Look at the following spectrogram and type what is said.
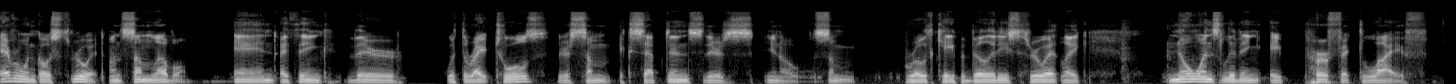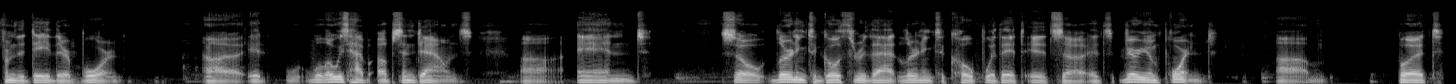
everyone goes through it on some level, and I think there, with the right tools, there's some acceptance. There's you know some growth capabilities through it. Like no one's living a perfect life from the day they're born. Uh, it will always have ups and downs. Uh, and so learning to go through that, learning to cope with it, it's uh, it's very important. Um, but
